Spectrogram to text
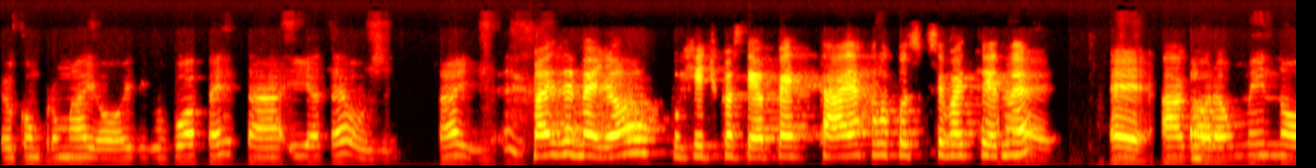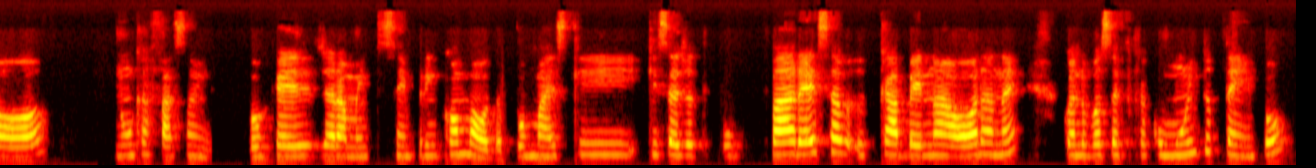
Eu compro um maior e digo, vou apertar, e até hoje. Tá aí, né? Mas é melhor porque, tipo assim, apertar é aquela coisa que você vai ter, né? É, é, agora o menor, nunca façam isso, porque geralmente sempre incomoda, por mais que, que seja, tipo, pareça caber na hora, né? Quando você fica com muito tempo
